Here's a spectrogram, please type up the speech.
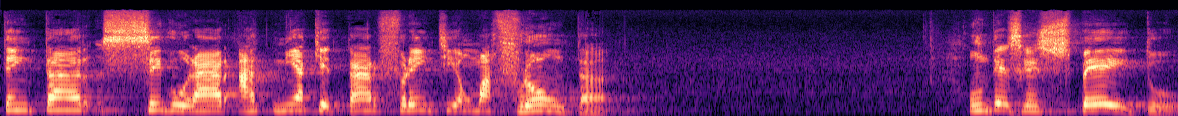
tentar segurar, me aquietar frente a uma afronta, um desrespeito,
